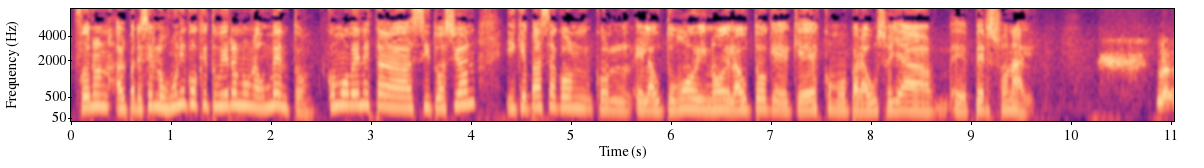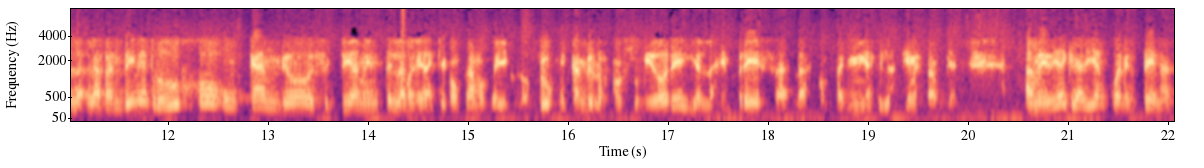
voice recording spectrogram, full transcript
fueron, al parecer, los únicos que tuvieron un aumento. ¿Cómo ven esta situación y qué pasa con, con el automóvil, no el auto que, que es como para uso ya eh, personal? La, la, pandemia produjo un cambio efectivamente en la manera en que compramos vehículos, produjo un cambio en los consumidores y en las empresas, las compañías y las pymes también. A medida que habían cuarentenas,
